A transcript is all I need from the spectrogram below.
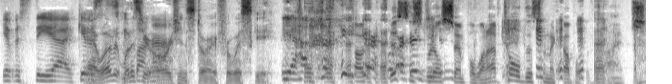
Give us the uh, give Yeah, us. the what, scoop what is your that. origin story for whiskey? Yeah, Okay, Your this is real simple one. I've told this one a couple of times.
